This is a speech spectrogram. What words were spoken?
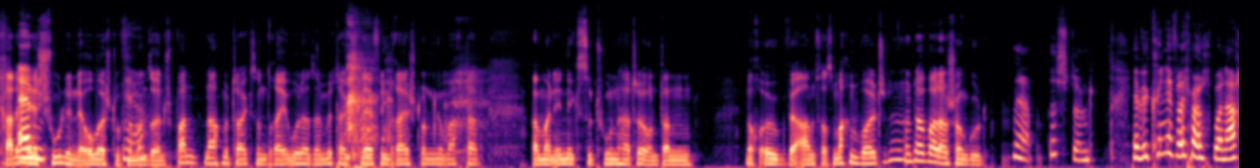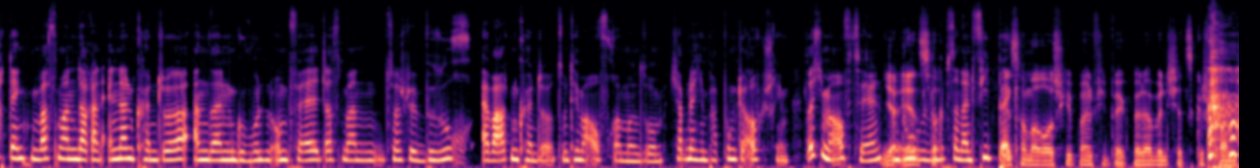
gerade in Ähm, der Schule, in der Oberstufe, wenn ja. man so entspannt nachmittags um 3 Uhr da sein Mittagsschläfchen drei Stunden gemacht hat, weil man eh nichts zu tun hatte und dann noch irgendwer abends was machen wollte, da, war das schon gut. Ja, das stimmt. Ja, wir können ja vielleicht mal drüber nachdenken, was man daran ändern könnte an seinem gewohnten Umfeld, dass man zum Beispiel Besuch erwarten könnte zum Thema Aufräumen und so. Ich habe nämlich ein paar Punkte aufgeschrieben. Soll ich die mal aufzählen? Ja, und du, jetzt- du gibst dann dein Feedback. Jetzt hau mal raus, ich gebe mein Feedback, weil da bin ich jetzt gespannt.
